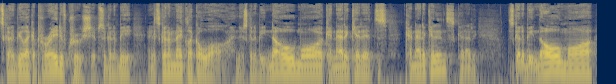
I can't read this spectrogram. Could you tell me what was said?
it's going to be like a parade of cruise ships. They're going to be, and it's going to make like a wall. And there's going to be no more Connecticutans, Connecticutans, Connecticut. There's going to be no more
